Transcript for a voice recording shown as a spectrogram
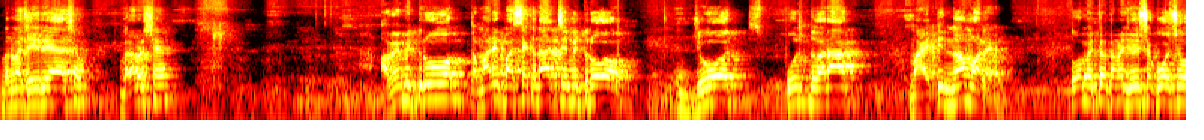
બનવા જઈ રહ્યા છો. બરાબર છે? હવે મિત્રો, તમારી પાસે કદાચ મિત્રો, જો પોસ્ટ દ્વારા માહિતી ન મળે તો મિત્રો તમે જોઈ શકો છો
